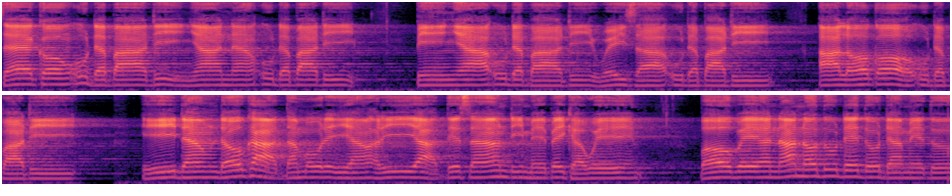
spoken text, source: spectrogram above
သကုံဥဒပါတိညာဏံဥဒပါတိပညာဥဒပါတိဝိဇာဥဒပါတိအာလောကောဥဒပါတိဣဒံဒုက္ခသမုဒယံအရိယသစ္ဆံတိမေဘိက္ခဝေဘောဘေအနာနောတုတေတုဓမ္မေတု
